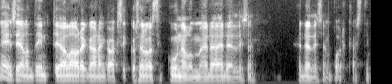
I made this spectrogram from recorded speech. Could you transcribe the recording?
Ei, siellä on Tintti ja Laurikainen kaksikko selvästi kuunnellut meidän edellisen, edellisen podcastin.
